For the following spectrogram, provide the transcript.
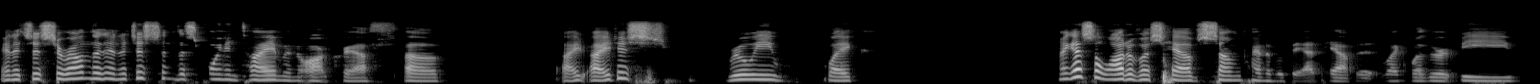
and it's just around the and it's just in this point in time in Autcraft, uh, I I just really like I guess a lot of us have some kind of a bad habit, like whether it be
